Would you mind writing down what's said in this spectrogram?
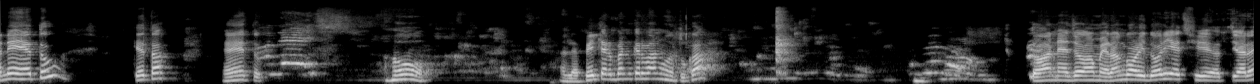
અને હેતુ? કેતો? હે તું હો. એટલે ફિલ્ટર બંધ કરવાનું હતું કા? તો આને જો અમે રંગોળી દોરીએ છીએ અત્યારે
